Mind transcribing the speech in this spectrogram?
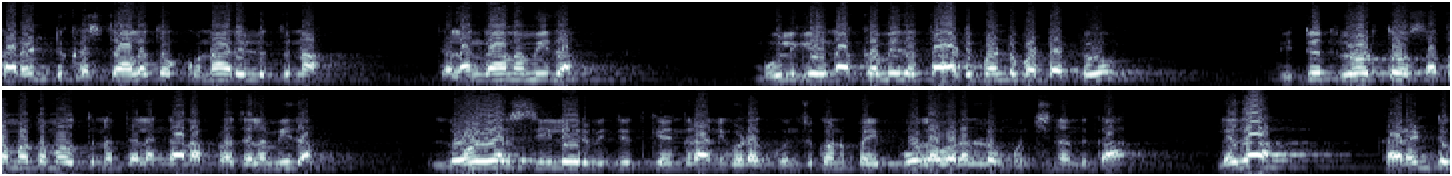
కరెంటు కష్టాలతో కునారిల్లుతున్న తెలంగాణ మీద మూలిగే నక్క మీద తాటిపండు పడ్డట్టు విద్యుత్ లోడ్తో సతమతమవుతున్న తెలంగాణ ప్రజల మీద లోయర్ సీలేరు విద్యుత్ కేంద్రాన్ని కూడా గుంజుకొనిపై పోలవరంలో ముంచినందుక లేదా కరెంటు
